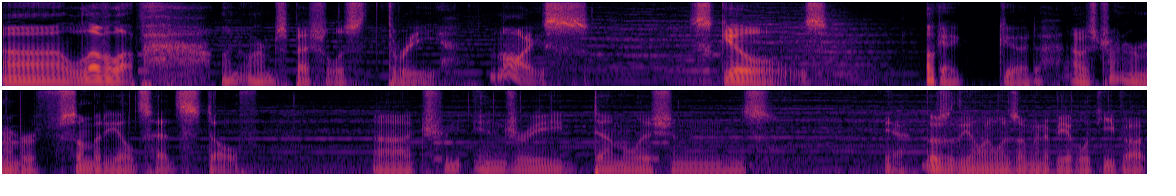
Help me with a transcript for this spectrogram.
Uh, level up. Unarmed Specialist 3. Nice. Skills. Okay, good. I was trying to remember if somebody else had stealth. Uh, treat injury, demolitions. Yeah, those are the only ones I'm going to be able to keep up.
